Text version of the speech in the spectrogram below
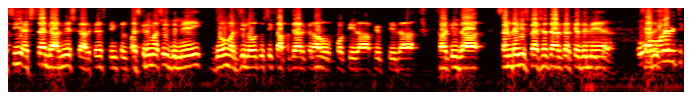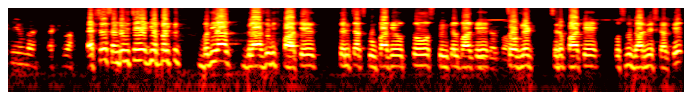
ਅਸੀਂ ਐਕਸਟਰਾ ਗਾਰਨਿਸ਼ ਕਰਕੇ ਸਪ੍ਰਿੰਕਲ ਆਈਸਕ੍ਰੀਮ ਅਸੀਂ ਦਿਨੇ ਹੀ ਜੋ ਮਰਜ਼ੀ ਲਓ ਤੁਸੀਂ ਕੱਪ ਤਿਆਰ ਕਰਾਓ 40 ਦਾ 50 ਦਾ 30 ਦਾ ਸੰਡੇ ਵੀ ਸਪੈਸ਼ਲ ਤਿਆਰ ਕਰਕੇ ਦਿੰਨੇ ਆ। ਉਹ ਉਹਦੇ ਵਿੱਚ ਕੀ ਹੁੰਦਾ ਐਕਸਟਰਾ ਐਕਚੁਅਲੀ ਸੰਡੇ ਵਿੱਚ ਇਹ ਹੈ ਕਿ ਆਪਾਂ ਇੱਕ ਵਧੀਆ ਗਲਾਸ ਦੇ ਵਿੱਚ ਪਾ ਕੇ ਤਿੰਨ ਚਾਰ ਸਕੂਪ ਪਾ ਕੇ ਉੱਤੋਂ ਸਪ੍ਰਿੰਕਲ ਪਾ ਕੇ ਕੇ। ਚਾਕਲੇਟ ਸਿਰਪ ਪਾ ਕੇ ਉਸ ਨੂੰ ਗਾਰਨਿਸ਼ ਕਰਕੇ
